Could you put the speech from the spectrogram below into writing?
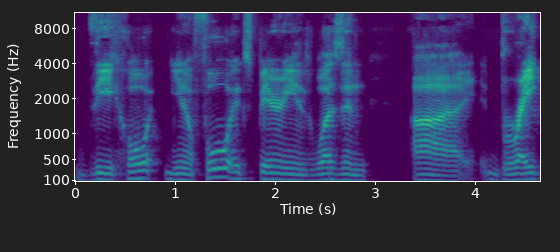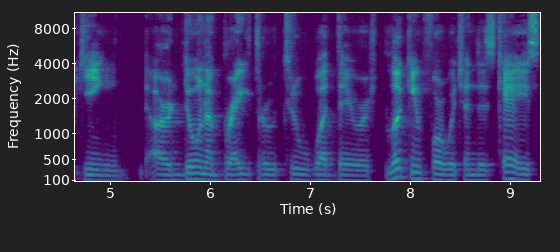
The whole, you know, full experience wasn't uh breaking or doing a breakthrough to what they were looking for, which in this case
